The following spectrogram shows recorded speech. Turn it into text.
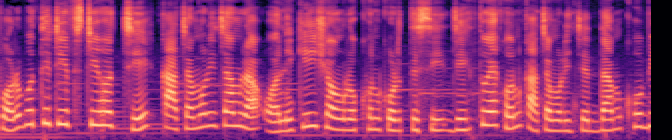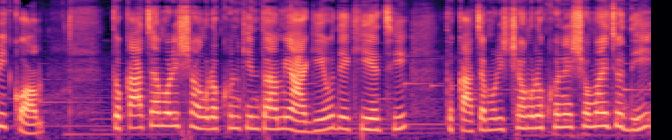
পরবর্তী টিপসটি হচ্ছে, কাঁচামরিচ আমরা অনেকেই সংরক্ষণ করতেছি, যেহেতু এখন কাঁচামরিচের দাম খুবই কম। তো কাঁচামরিচ সংরক্ষণ কিন্তু আমি আগেও দেখিয়েছি। তো কাঁচামরিচ সংরক্ষণের সময় যদি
